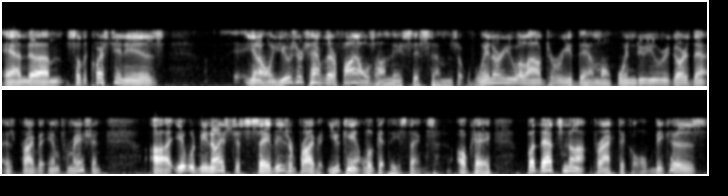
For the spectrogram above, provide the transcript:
And um, so the question is, you know, users have their files on these systems. When are you allowed to read them? When do you regard that as private information? Uh, it would be nice just to say these are private. You can't look at these things. Okay, but that's not practical because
